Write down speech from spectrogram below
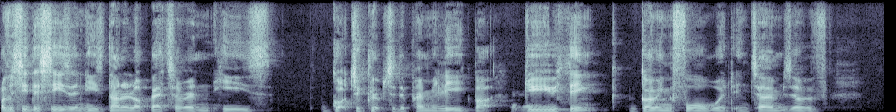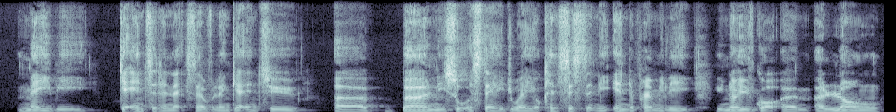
obviously this season he's done a lot better and he's got to grips with the Premier League. But do you think going forward in terms of maybe getting to the next level and getting to a Burnley sort of stage where you're consistently in the Premier League, you know you've got um, a long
